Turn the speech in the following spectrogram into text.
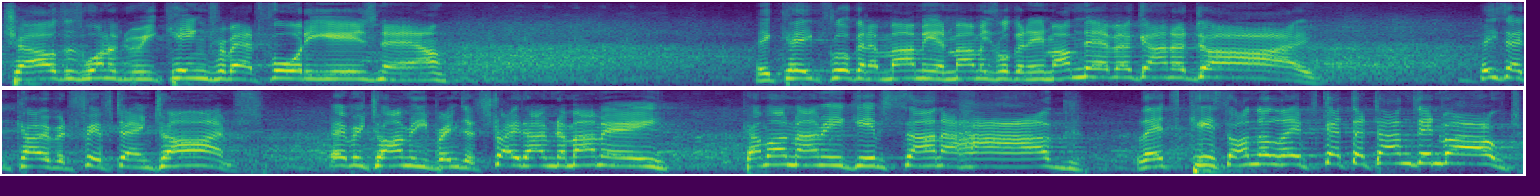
Charles has wanted to be king for about 40 years now. He keeps looking at mummy, and mummy's looking at him. I'm never gonna die. He's had COVID 15 times. Every time he brings it straight home to mummy. Come on, mummy, give son a hug. Let's kiss on the lips, get the tongues involved.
